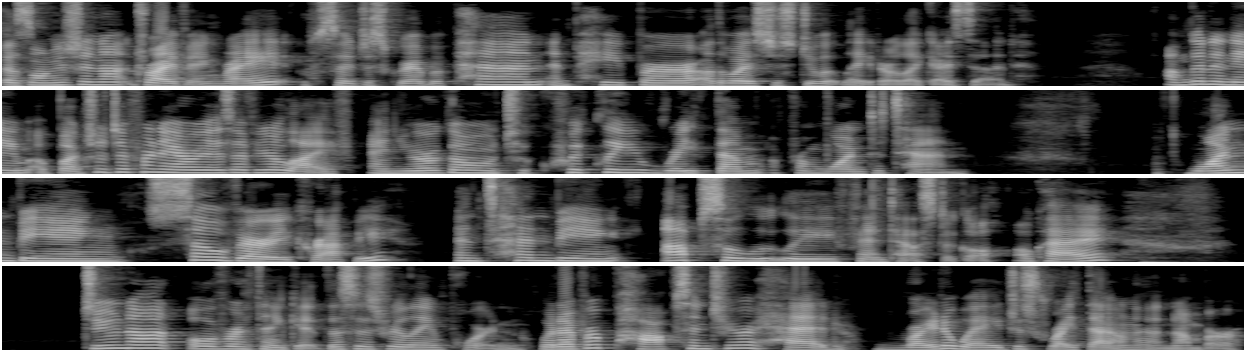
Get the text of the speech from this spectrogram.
as long as you're not driving, right? So, just grab a pen and paper. Otherwise, just do it later, like I said. I'm going to name a bunch of different areas of your life, and you're going to quickly rate them from one to 10. One being so very crappy, and 10 being absolutely fantastical, okay? Do not overthink it. This is really important. Whatever pops into your head right away, just write down that number.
